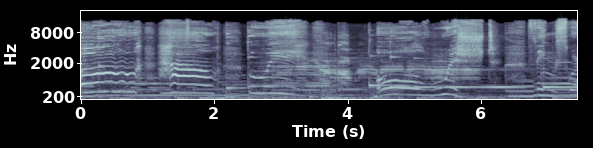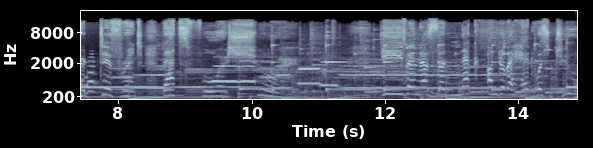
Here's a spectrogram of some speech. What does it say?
Oh, how we all wished things were different, that's for sure. Even as the neck under the head was too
